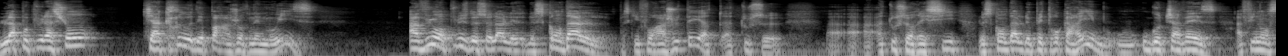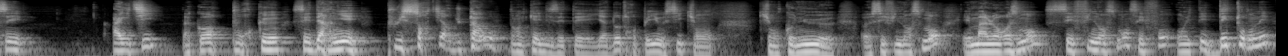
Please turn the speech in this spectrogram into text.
la population qui a cru au départ à Jovenel Moïse a vu en plus de cela le, scandale, parce qu'il faut rajouter à, tout ce, à, tout ce récit, le scandale de Petro-Caraïbes, où Hugo Chavez a financé Haïti, d'accord, pour que ces derniers puissent sortir du chaos dans lequel ils étaient. Il y a d'autres pays aussi qui ont, qui ont connu euh, ces financements, et malheureusement, ces financements, ces fonds ont été détournés,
